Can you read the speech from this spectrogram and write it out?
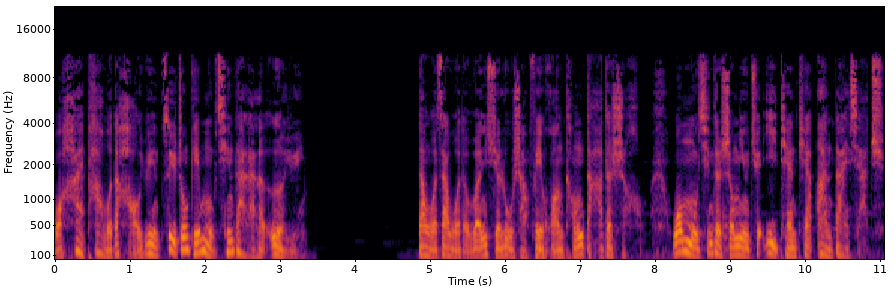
我害怕我的好运最终给母亲带来了厄运。当我在我的文学路上飞黄腾达的时候，我母亲的生命却一天天暗淡下去。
